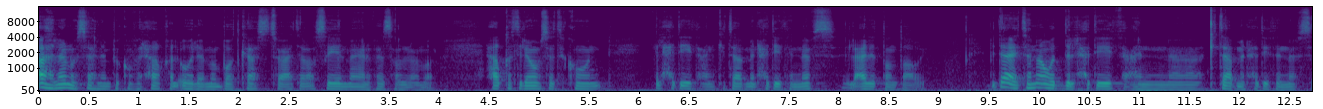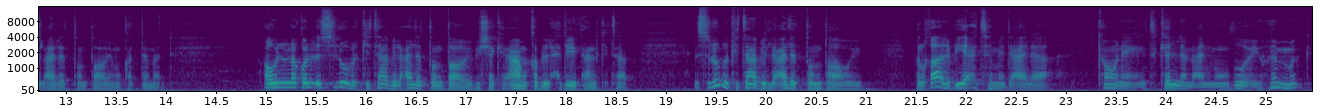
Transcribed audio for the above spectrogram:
أهلا وسهلا بكم في الحلقة الأولى من بودكاست ساعة الأصيل. معي أنا فيصل العمر. حلقة اليوم ستكون في الحديث عن كتاب من حديث النفس لعلي الطنطاوي. بداية أود الحديث عن كتاب من حديث النفس لعلي الطنطاوي مقدما. أو لنقل الأسلوب الكتابي لعلي الطنطاوي بشكل عام قبل الحديث عن الكتاب. أسلوب الكتابي لعلي الطنطاوي في الغالب يعتمد على كونه يتكلم عن موضوع يهمك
